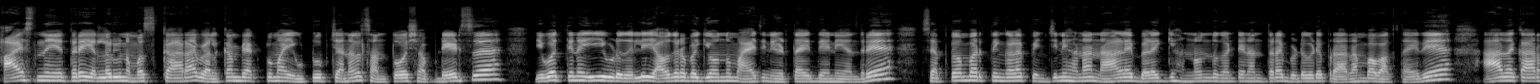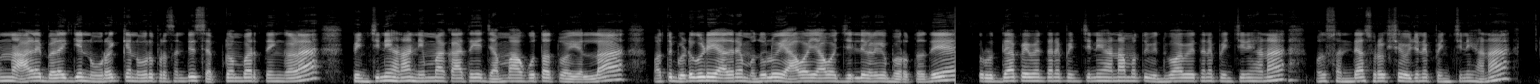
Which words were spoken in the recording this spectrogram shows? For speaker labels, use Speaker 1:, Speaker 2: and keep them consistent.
Speaker 1: Hi ಸ್ನೇಹಿತರೆ, ಎಲ್ಲರಿಗೂ ನಮಸ್ಕಾರ. Welcome back to my YouTube channel Santosh updates ಇವತ್ತಿನ ಈ ವಿಡಿಯೋದಲ್ಲಿ ಯಾವುದರ ಬಗ್ಗೆ ಒಂದು ಮಾಹಿತಿ ನೀಡ್ತಾ ಇದ್ದೇನೆ ಅಂದರೆ ಸೆಪ್ಟೆಂಬರ್ ತಿಂಗಳ ಪಿಂಚಣಿ ಹಣ ನಾಳೆ ಬೆಳಗ್ಗೆ ಹನ್ನೊಂದು ಗಂಟೆ ನಂತರ ಬಿಡುಗಡೆ ಪ್ರಾರಂಭವಾಗ್ತಾ ಇದೆ. ಆದ ಕಾರಣ ನಾಳೆ ಬೆಳಗ್ಗೆ ನೂರಕ್ಕೆ ನೂರು ಪರ್ಸೆಂಟೇಜ್ ಸೆಪ್ಟೆಂಬರ್ ತಿಂಗಳ ಪಿಂಚಣಿ ಹಣ ನಿಮ್ಮ ಖಾತೆಗೆ ಜಮಾ ಆಗುತ್ತಾ ಅಥವಾ ಇಲ್ಲ, ಮತ್ತು ಬಿಡುಗಡೆಯಾದರೆ ಮೊದಲು ಯಾವ ಯಾವ ಜಿಲ್ಲೆಗಳಿಗೆ ಬರುತ್ತದೆ? ವೃದ್ಧಾಪ್ಯ ವೇತನ ಪಿಂಚಣಿ ಹಣ ಮತ್ತು ವಿಧವಾ ವೇತನ ಪಿಂಚಣಿ ಹಣ ಮತ್ತು ಸಂಧ್ಯಾ ಸುರಕ್ಷಾ ಯೋಜನೆ ಪಿಂಚಣಿ ಹಣ.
